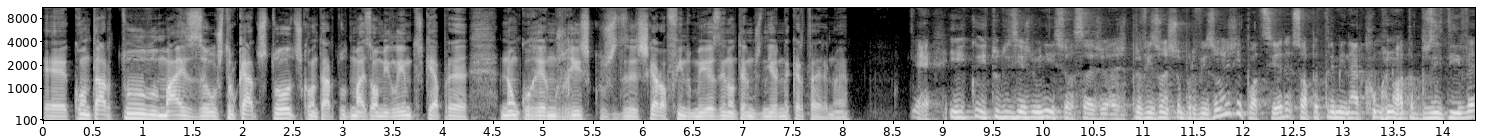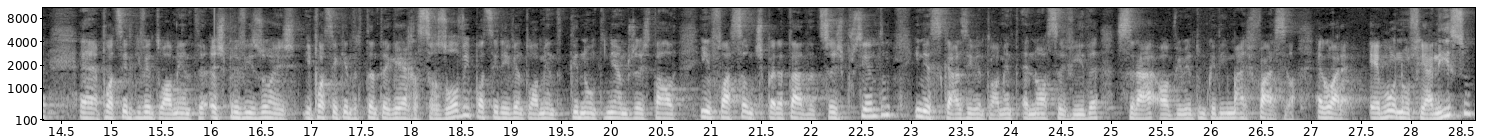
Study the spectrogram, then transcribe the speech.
é, contar tudo mais os trocados todos, contar tudo mais ao milímetro, que é para não corrermos riscos de chegar ao fim do mês e não termos dinheiro na carteira, não é? É, e, e, tu dizias no início, ou seja, as previsões são previsões e pode ser, só para terminar com uma nota positiva, uh, pode ser que eventualmente as previsões, e pode ser que entretanto a guerra se resolva, e pode ser eventualmente que não tenhamos esta tal inflação disparatada de 6%, e nesse caso, eventualmente, a nossa vida será, obviamente, um bocadinho mais fácil. Agora, é bom não fiar nisso,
